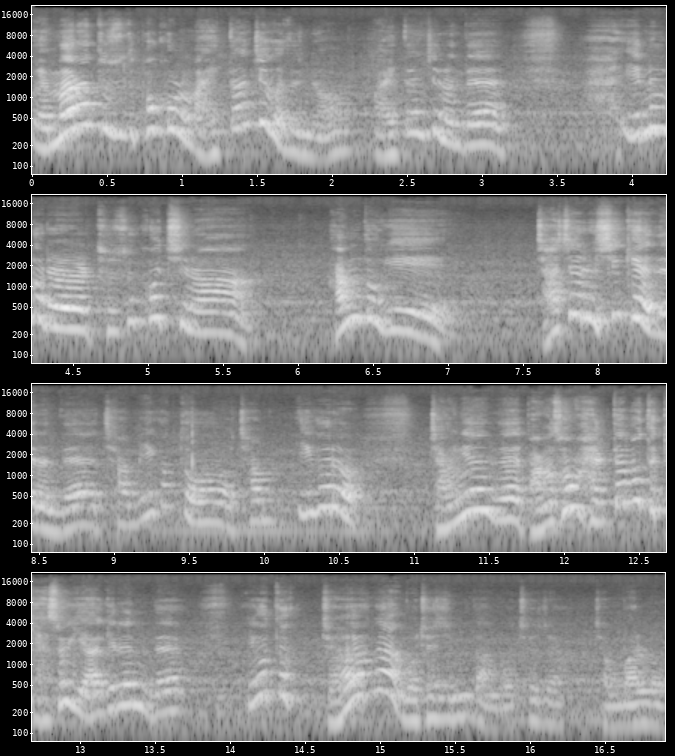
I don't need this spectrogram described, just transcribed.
웬만한 투수도 포크볼 많이 던지거든요. 많이 던지는데 아, 이런 거를 투수 코치나 감독이 자제를 시켜야 되는데 참 이것도 참 이거를 작년 에 방송할 때부터 계속 이야기를 했는데 이것도 전혀 안 고쳐집니다. 안 고쳐져 정말로.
